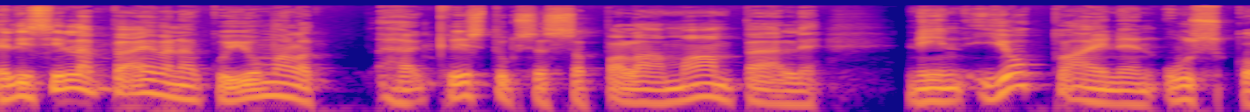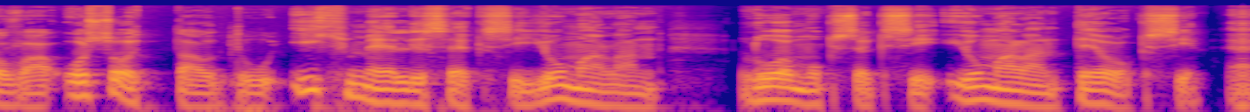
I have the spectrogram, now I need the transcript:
Eli sillä päivänä, kun Jumala Kristuksessa palaa maan päälle, niin jokainen uskova osoittautuu ihmeelliseksi Jumalan luomukseksi, Jumalan teoksi. Eh,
